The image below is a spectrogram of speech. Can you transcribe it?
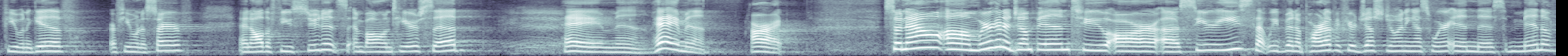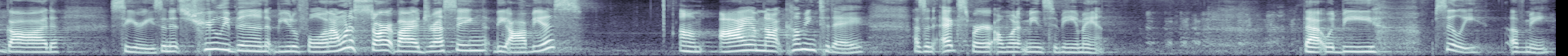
if you want to give, or if you want to serve. And all the few students and volunteers said, Amen. Amen. Amen. All right. So now um, we're going to jump into our uh, series that we've been a part of. If you're just joining us, we're in this Men of God series, and it's truly been beautiful. And I want to start by addressing the obvious. Um, I am not coming today as an expert on what it means to be a man. that would be silly of me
